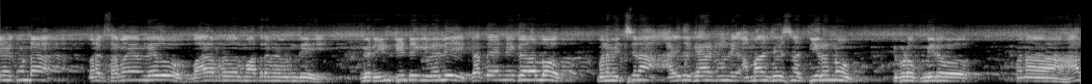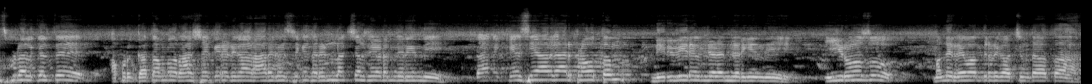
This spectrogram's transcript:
చేయకుండా మనకు సమయం లేదు. వారం రోజులు మాత్రమే ఉంది. మీరు ఇంటింటికి వెళ్ళి గత ఎన్నికలలో మనం ఇచ్చిన ఐదు గ్యారెంటీలను అమలు చేసిన తీరును ఇప్పుడు మీరు మన హాస్పిటల్కి వెళ్తే అప్పుడు గతంలో రాజశేఖర రెడ్డి గారు ఆరోగ్యశ్రీ కింద రెండు లక్షలు చేయడం జరిగింది. దాన్ని కేసీఆర్ గారి ప్రభుత్వం నిర్వీర్యం చేయడం జరిగింది. ఈరోజు మళ్ళీ రేవంత్ రెడ్డి గారు వచ్చిన తర్వాత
